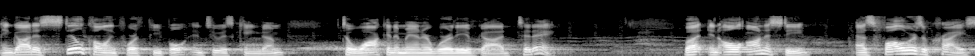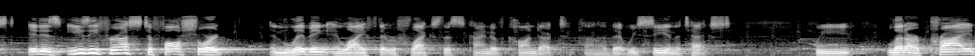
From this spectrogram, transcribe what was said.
And God is still calling forth people into his kingdom to walk in a manner worthy of God today. But in all honesty, as followers of Christ, it is easy for us to fall short in living a life that reflects this kind of conduct uh, that we see in the text. We let our pride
